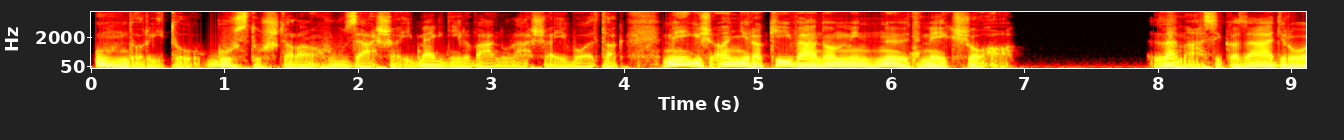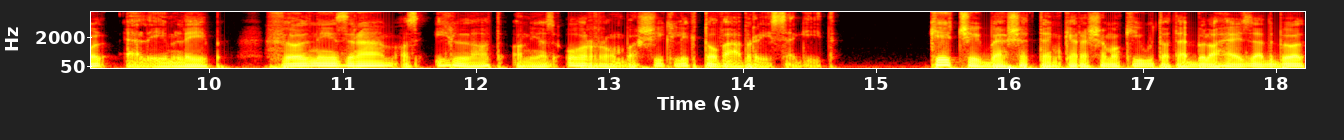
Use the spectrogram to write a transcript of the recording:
Undorító, guztustalan húzásai, megnyilvánulásai voltak. Mégis annyira kívánom, mint nőt még soha. Lemászik az ágyról, elém lép, fölnéz rám, az illat, ami az orromba siklik, tovább részegít. Kétségbe esetten keresem a kiutat ebből a helyzetből,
